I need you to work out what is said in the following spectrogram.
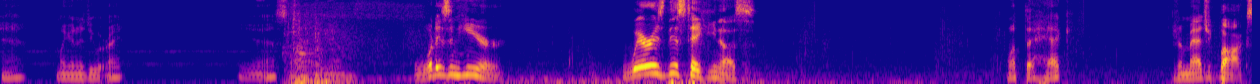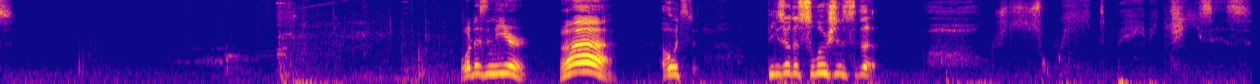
Yeah, am I gonna do it right? Yes, I am. What is in here? Where is this taking us? What the heck? There's a magic box. What is in here? Ah! Oh, it's... These are the solutions to the... Oh, sweet baby Jesus.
